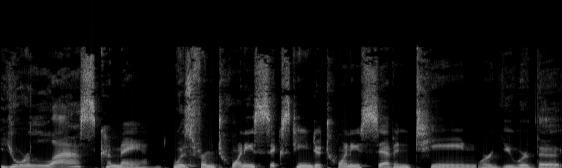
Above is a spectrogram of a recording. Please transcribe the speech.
your last command was from 2016 to 2017, where you were the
